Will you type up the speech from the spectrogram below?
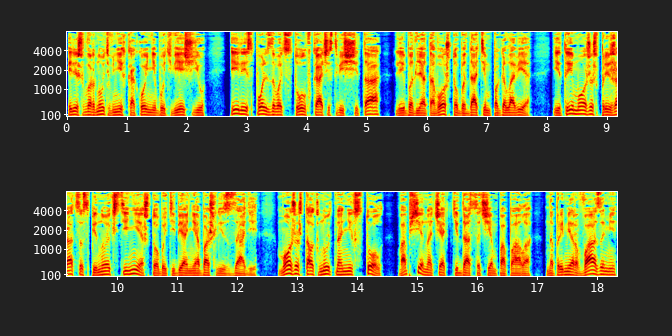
или швырнуть в них какой-нибудь вещью, или использовать стул в качестве щита – либо для того, чтобы дать им по голове, и ты можешь прижаться спиной к стене, чтобы тебя не обошли сзади. Можешь толкнуть на них стол, вообще начать кидаться чем попало, например, вазами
